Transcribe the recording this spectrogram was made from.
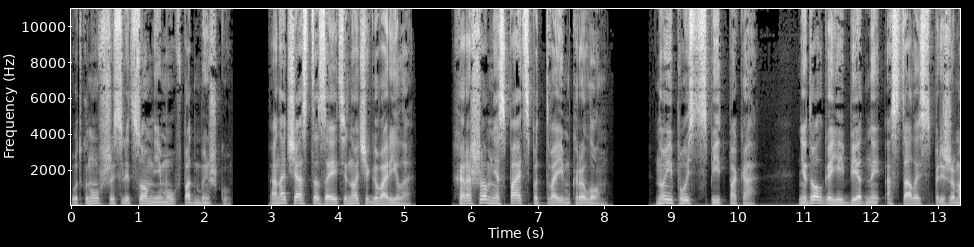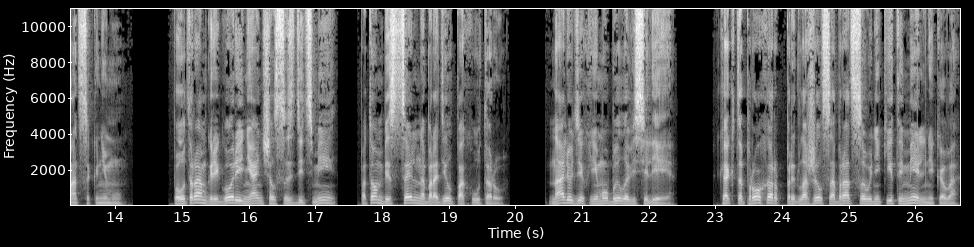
уткнувшись лицом ему в подмышку. Она часто за эти ночи говорила: "Хорошо мне спать под твоим крылом". Ну и пусть спит пока. Недолго ей бедной осталось прижиматься к нему. По утрам Григорий нянчился с детьми, потом бесцельно бродил по хутору. На людях ему было веселее. Как-то Прохор предложил собраться у Никиты Мельникова,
